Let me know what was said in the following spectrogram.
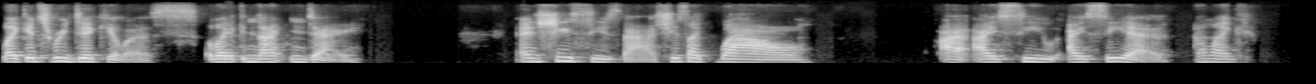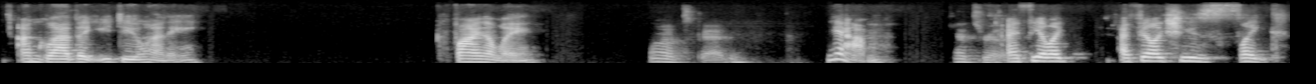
Like it's ridiculous, like night and day. And she sees that. She's like, wow, I, I see, I see it. I'm like, I'm glad that you do, honey. Finally. Well, that's good. Yeah. That's really I feel like I feel like she's like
